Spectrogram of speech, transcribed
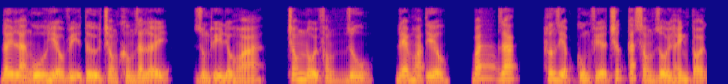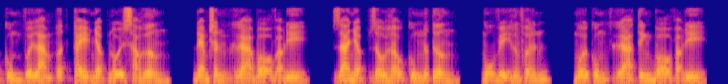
đây là ngu hiểu vị từ trong không gian lấy, dùng thủy điều hòa, trong nồi phóng du, đem hoa tiêu, bát rác, hương diệp cùng phía trước cắt xong rồi hành tỏi cùng với làm ớt cay nhập nồi xào hương, đem chân gà bỏ vào đi, gia nhập dầu hầu cùng nước tương, ngũ vị hương phấn, muối cùng gà tinh bỏ vào đi,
